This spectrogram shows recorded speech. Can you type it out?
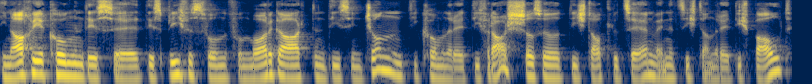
die Nachwirkungen des, äh, des Briefes von, von Morgarten, die sind schon, die kommen relativ rasch. Also die Stadt Luzern wendet sich dann relativ bald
